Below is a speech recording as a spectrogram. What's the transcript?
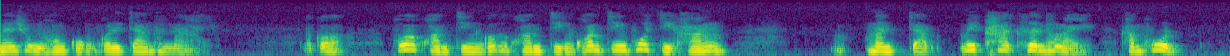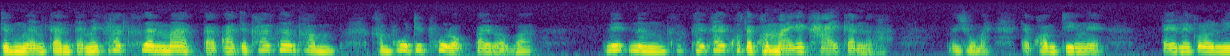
แม่โชคอยู่ฮ่องกงก็ได้จ้างทนาย แล้วก็เพราะว่าความจริงก็คือความจริง ความจริงพูดกี่ครั้ง มันจะไม่คาดเคลื่อนเท่าไหร่คำพูดจะเหมือนกันแต่ไม่คาดเคลื่อนมากแต่อาจจะคาดเคลื่อนคำคำพูดที่พูดออกไปแบบว่า นิดนึงคล้ายๆแต่ความหมายคล้ายๆกันนะคะไม่ใช่ไหมแต่ความจริงเนี่ย แต่ในกรณี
